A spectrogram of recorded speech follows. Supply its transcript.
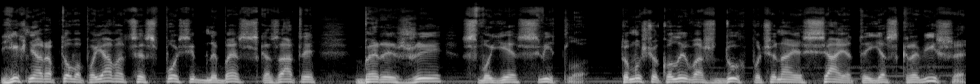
Їхня раптова поява це спосіб небес сказати бережи своє світло. Тому що коли ваш дух починає сяяти яскравіше,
